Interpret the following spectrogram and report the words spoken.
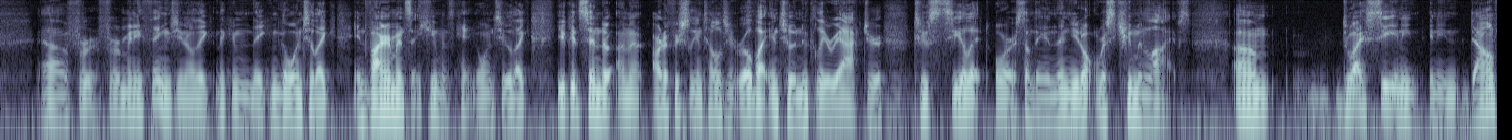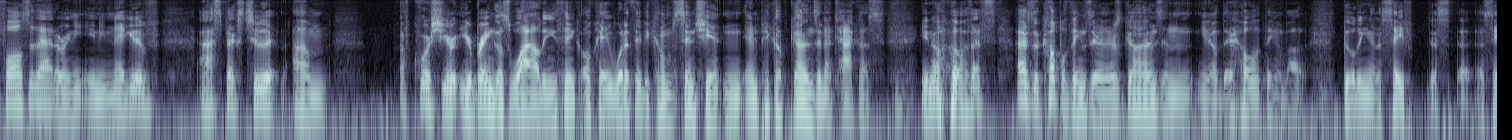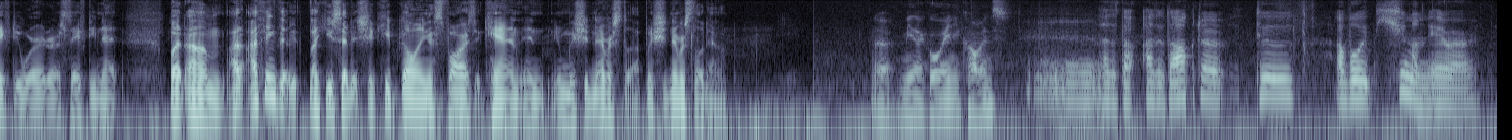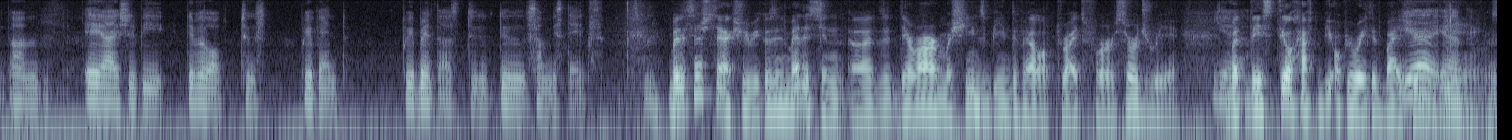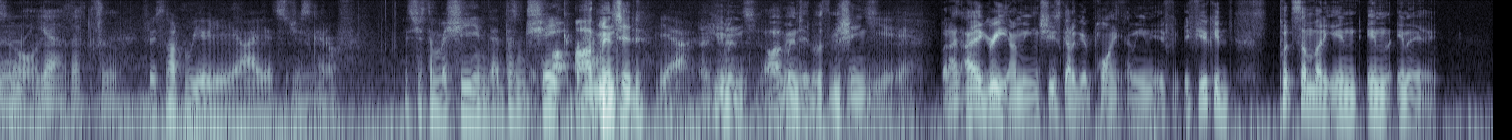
uh, for for many things. You know, they, they can they can go into like environments that humans can't go into. Like you could send a, an artificially intelligent robot into a nuclear reactor to seal it or something, and then you don't risk human lives. Um, do I see any any downfalls to that or any any negative aspects to it? Um, of course your your brain goes wild and you think, okay, what if they become sentient and, and pick up guns and attack us? Mm. You know, that's there's a couple things there. There's guns and you know the whole thing about building in a safe a, a, safety word or a safety net. But um, I, I, think that, like you said, it should keep going as far as it can, and, and we should never stop. We should never slow down. Uh, Minako, any comments? Mm, as, a, as a doctor, to avoid human error, um, AI should be developed to prevent prevent us to do some mistakes. But it's interesting actually because in medicine uh, th- there are machines being developed, right, for surgery, yeah. but they still have to be operated by a yeah, human yeah. being. Mm, so yeah, that's true. So it's not really AI. It's just mm. kind of, it's just a machine that doesn't shake. A- augmented. Yeah. Humans augmented with machines. Yeah. But I, I agree. I mean, she's got a good point. I mean, if if you could put somebody in in in a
